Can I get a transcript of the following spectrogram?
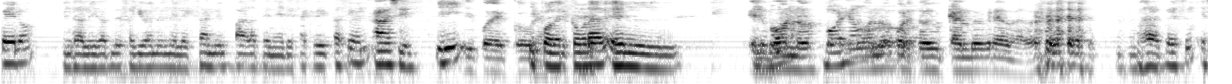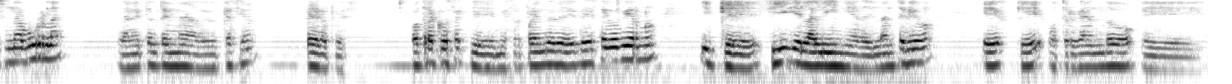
pero en realidad les ayudan en el examen para tener esa acreditación Ah, sí. y y, poder y cobrar poder cobrar el... el el bono, bono. el bono por educando graduado. O sea, es, es una burla, la neta, el tema de educación, pero pues otra cosa que me sorprende de, de este gobierno y que sigue la línea del anterior es que otorgando eh,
